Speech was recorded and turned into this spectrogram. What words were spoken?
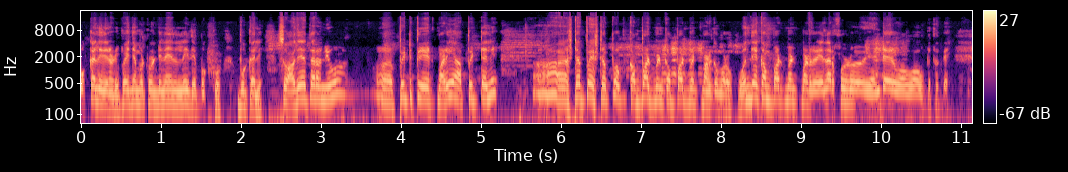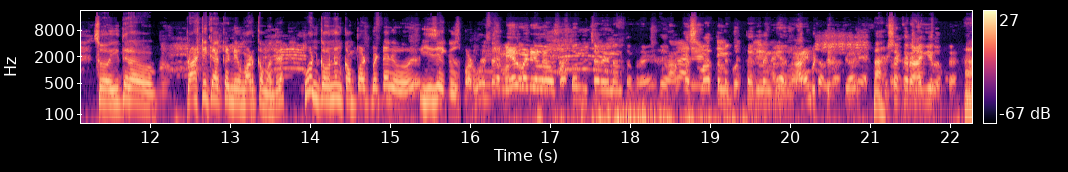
ಬುಕ್ಕಲ್ಲಿ ಇದೆ ನೋಡಿ ಪೇಜ್ ನಂಬರ್ ಟ್ವೆಂಟಿ ನೈನಲ್ಲಿ ಇದೆ ಬುಕ್ಕು ಬುಕ್ಕಲ್ಲಿ ಸೊ ಅದೇ ಥರ ನೀವು ಪಿಟ್ ಕ್ರಿಯೇಟ್ ಮಾಡಿ ಆ ಪಿಟ್ಟಲ್ಲಿ step by step compartment compartment ಮಾಡ್ಕೊಂಬರ್ಬೇಕು. ಒಂದೇ ಕಂಪಾರ್ಟ್ಮೆಂಟ್ ಮಾಡಿದ್ರೆ ಏನಾರು ಫುಡ್ ಎಂಟೈರ್ ಹೋಗ್ಬಿಡ್ತದೆ. ಸೊ ಈ ಥರ ಪ್ಲಾಸ್ಟಿಕ್ ಹಾಕೊಂಡು ನೀವು ಮಾಡ್ಕೊಂಬಂದ್ರೆ ಒಂದು ಒಂದೊಂದು ಕಂಪಾರ್ಟ್ಮೆಂಟ್ನ ನೀವು ಈಸಿಯಾಗಿ ಯೂಸ್ ಮಾಡ್ಬೋದು. ಮತ್ತೊಂದು ವಿಚಾರ ಏನಂತಂದ್ರೆ ಇದು ಅಕಸ್ಮಾತ್ ನಮಗೆ ಗೊತ್ತಾಗ್ಲಂಗೆ ಇದನ್ನ ಹಾಕ್ಬಿಟ್ಟಿರ್ತೀವಿ ಹಾ. ಆಗಿರುತ್ತೆ. ಹಾ.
